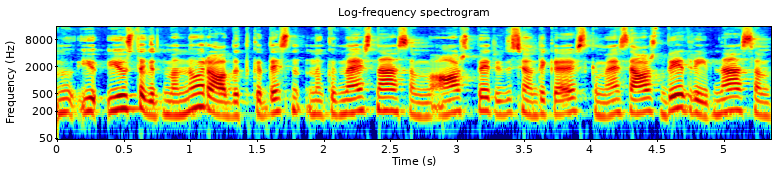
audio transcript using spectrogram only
Nu, jūs tagad man norādat, ka, es, nu, ka mēs neesam ārstu biedrība. Jau tikai es, ka mēs ārstu biedrība neesam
